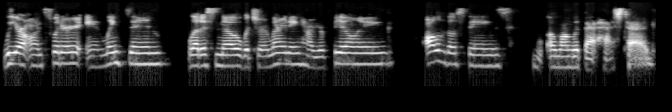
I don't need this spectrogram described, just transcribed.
We are on Twitter and LinkedIn. Let us know what you're learning, how you're feeling, all of those things along with that hashtag.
